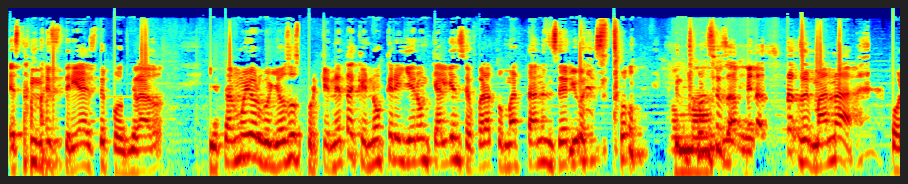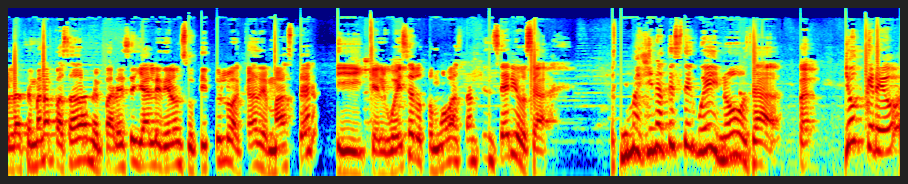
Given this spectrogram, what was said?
esta maestría, este posgrado. Y están muy orgullosos porque neta que no creyeron que alguien se fuera a tomar tan en serio esto. No Entonces mames. apenas esta semana o la semana pasada me parece ya le dieron su título acá de máster y que el güey se lo tomó bastante en serio. O sea, pues, imagínate este güey, ¿no? O sea, yo creo,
